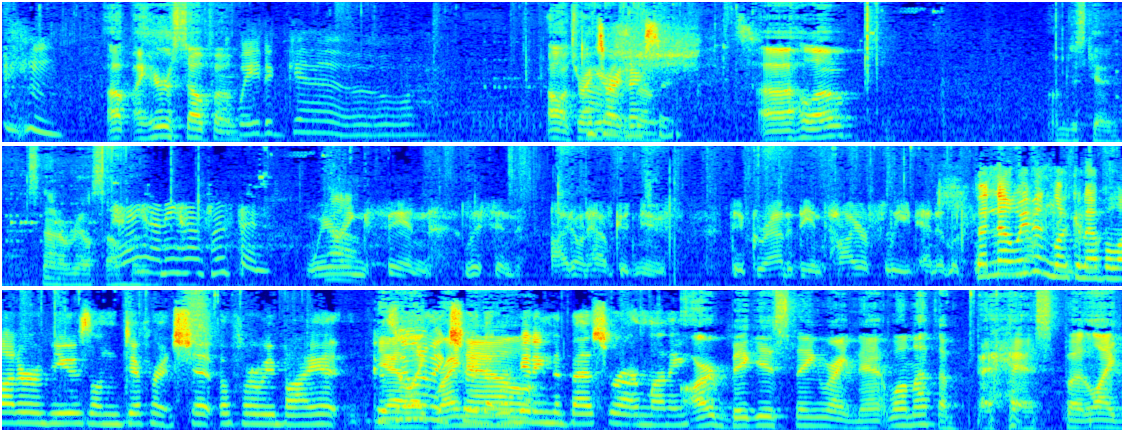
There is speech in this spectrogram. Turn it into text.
Oh, I hear a cell phone. Way to go. Oh, it's right It's here. right on the next to phone. me. Uh, hello. I'm just kidding. It's not a real cell phone. Hey, honey, how's Lisbon? Wearing thin. Listen, I don't have good news. They've grounded the entire fleet, and it looks. But like no, we've been looking up a lot of reviews on different shit before we buy it. Because Yeah, we want like, to make right sure that we're getting the best for our money. Our biggest thing right now, well, not the best, but like,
